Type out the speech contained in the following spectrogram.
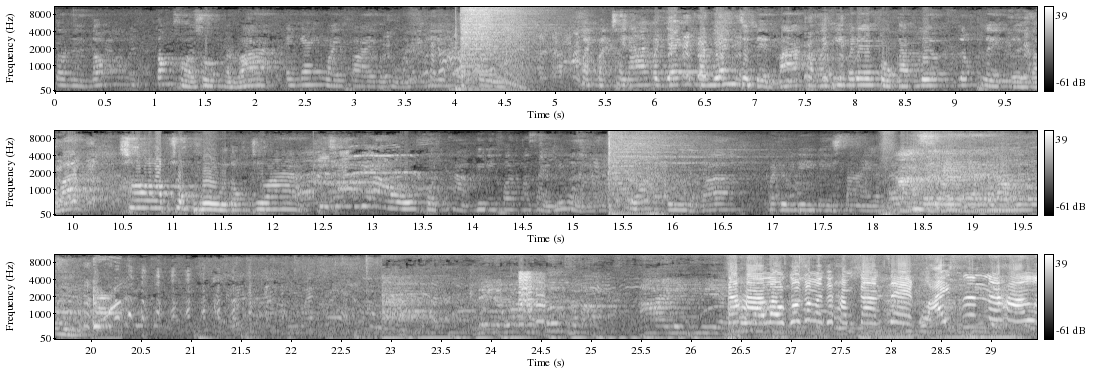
ก่อนอื่นต้องต้องขอชมก่อนว่า ไอ้แง่ง Wi-Fi บนหัวที่มันคือมันมันใช้ได้มันแย่งมันแย่งจุดเด่นมากทำให้ที่ไม่ได้โฟกัสเรื่องเรื่องเพลงเลย แต่ว่าชอบชมพูตรงที่ว่าที่ชอบที่เอาขนหางยูนิคอร์นมาใส่ที่หัวเพื่อมันดูแบบว่ามันดูดีมีสไตล์แล้วก็มีเซอร์เลยนะคะเราก็กำลังจะทำการแจ กไลเซนนะคะไล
